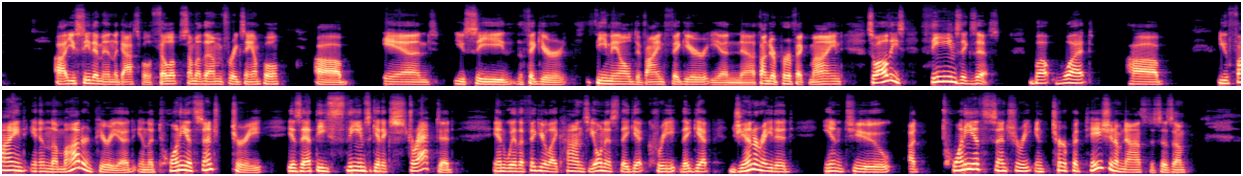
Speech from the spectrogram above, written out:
Uh, you see them in the Gospel of Philip, some of them, for example, uh, and you see the figure female divine figure in uh, Thunder Perfect Mind. So all these themes exist. But what uh, you find in the modern period, in the 20th century, is that these themes get extracted. And with a figure like Hans Jonas, they get cre- they get generated into a 20th century interpretation of Gnosticism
